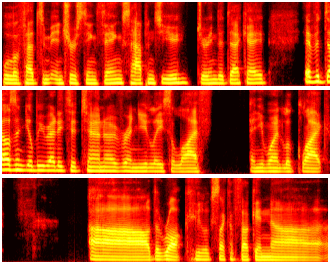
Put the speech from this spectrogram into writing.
will have had some interesting things happen to you during the decade. If it doesn't, you'll be ready to turn over a new lease of life and you won't look like uh the rock who looks like a fucking uh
